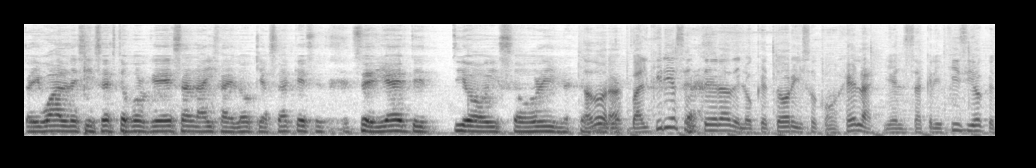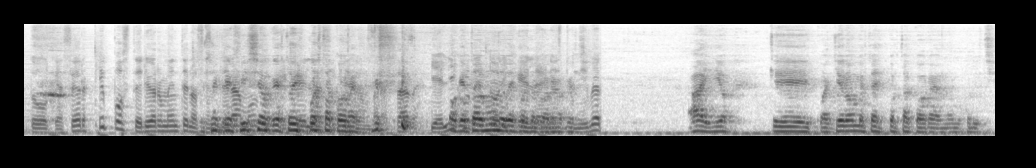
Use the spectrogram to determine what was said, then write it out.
pero igual es incesto porque esa es la hija de Loki, o sea que se- sería entre tío y sobrino. Adora, Valkyria se entera de lo que Thor hizo con Hela y el sacrificio que tuvo que hacer y posteriormente nos El enteramos sacrificio de que estoy dispuesto a correr. y el hijo Porque de todo el mundo le Hela en este pues. universo Ay Dios, que cualquier hombre está dispuesto a correr, ¿no? Mejor dicho.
